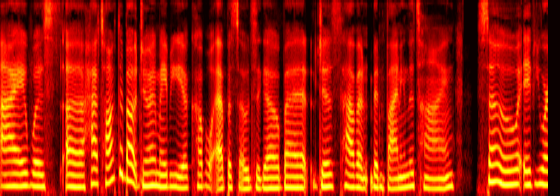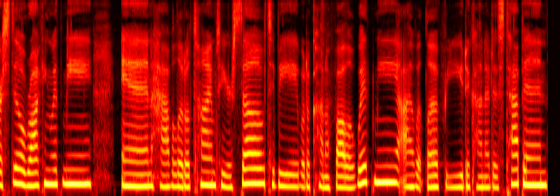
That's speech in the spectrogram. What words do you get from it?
I was uh had talked about doing maybe a couple episodes ago, but just haven't been finding the time. So, if you are still rocking with me and have a little time to yourself to be able to kind of follow with me, I would love for you to kind of just tap in,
